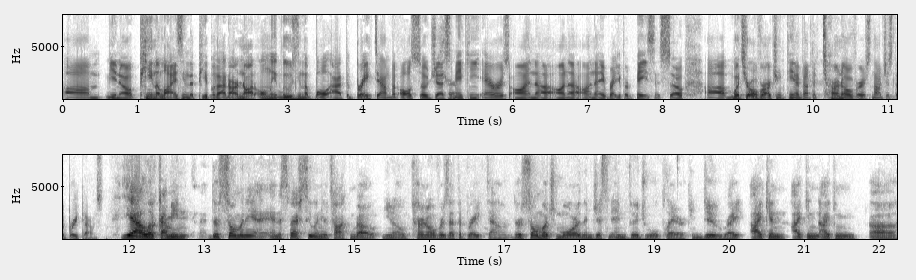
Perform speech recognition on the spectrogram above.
um, you know, penalizing the people that are not only losing the ball at the breakdown, but also just sure. making errors on uh, on a on a regular basis. So uh, what's your overarching theme about the turnovers, not just the breakdowns? Yeah, look, I mean, there's so many, and especially when you're talking about you know turnovers at the breakdown, there's so much more than just an individual player can do, right? I can, I can, I can. uh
